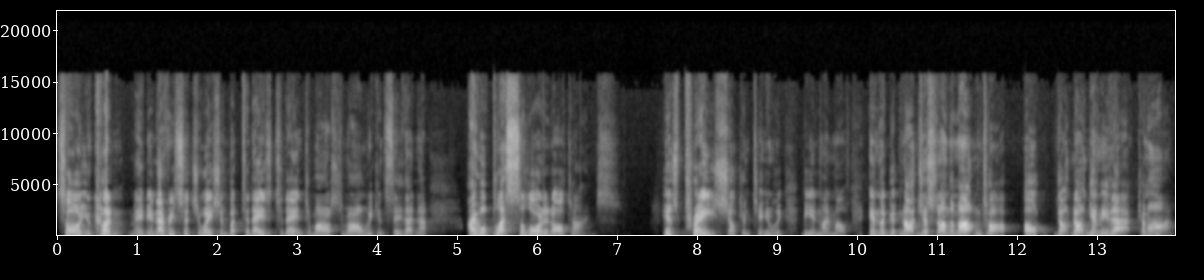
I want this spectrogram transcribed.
So you couldn't, maybe in every situation, but today's today and tomorrow's tomorrow, and we can say that now. I will bless the Lord at all times. His praise shall continually be in my mouth. In the not just on the mountaintop. Oh, don't don't give me that. Come on.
